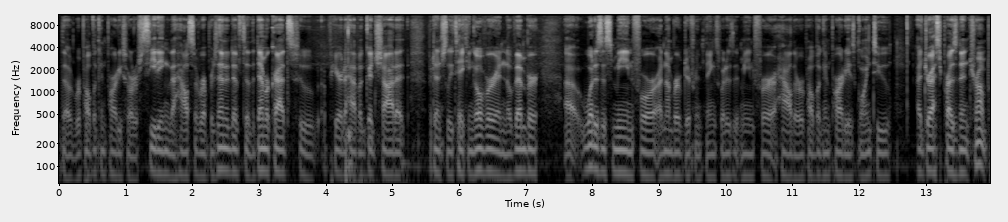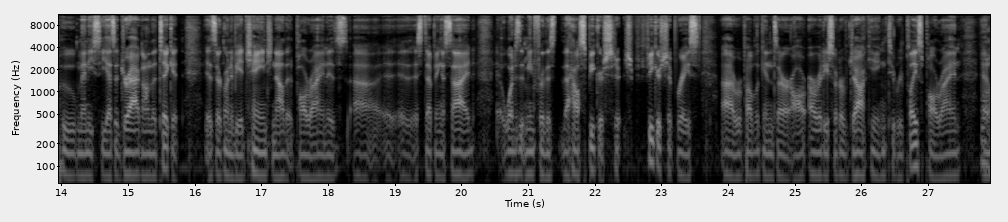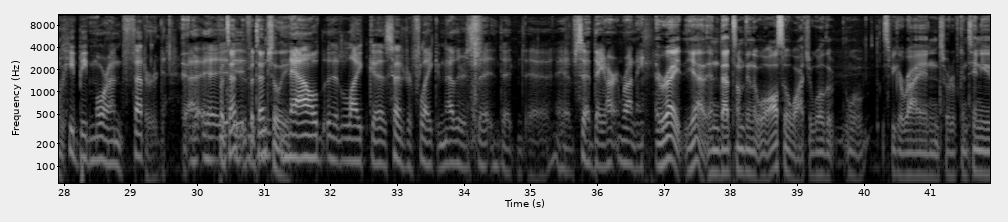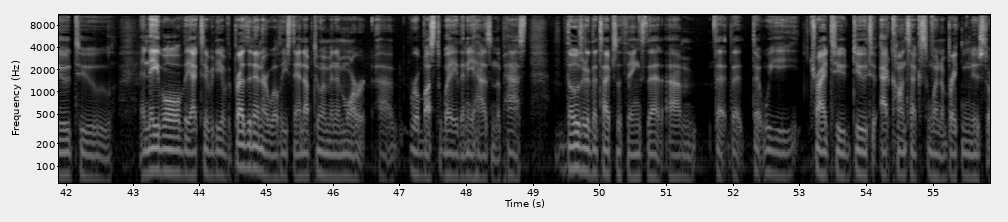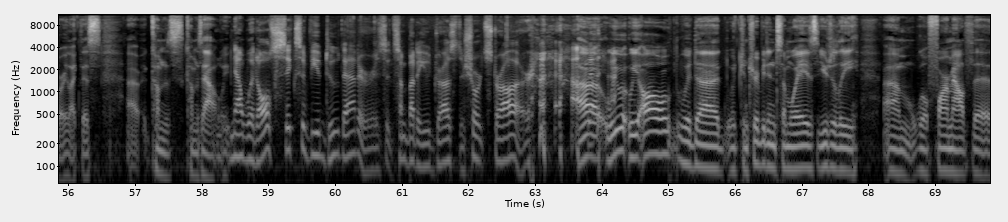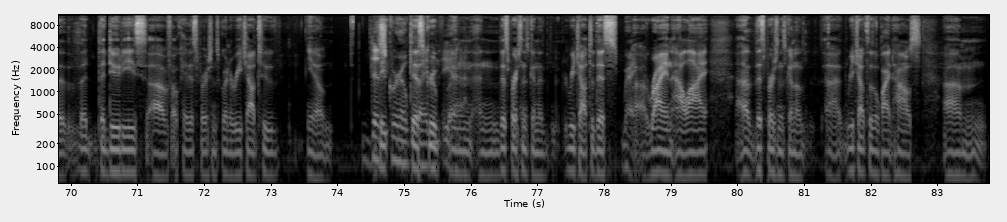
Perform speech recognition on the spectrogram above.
the Republican Party sort of ceding the House of Representatives to the Democrats, who appear to have a good shot at potentially taking over in November. Uh, what does this mean for a number of different things? What does it mean for how the Republican Party is going to address President Trump, who many see as a drag on the ticket? Is there going to be a change now that Paul Ryan is, uh, is stepping aside? What does it mean for this, the House speakership, speakership race? Uh, Republicans are already sort of jockeying to replace Paul Ryan. well, he'd be more unfettered. Uh, uh, Poten- potentially. Now, uh, like Senator Flake and others that, that have said they aren't running. Right, yeah yeah, and that's something that we'll also watch. Will the will Speaker Ryan sort of continue to enable the activity of the president, or will he stand up to him in a more uh, robust way than he has in the past? Those are the types of things that um, that that that we try to do to add context when a breaking news story like this uh, comes comes out. We, now, would all six of you do that, or is it somebody who draws the short straw? Or uh, we we all would uh, would contribute in some ways. Usually, um, we'll farm out the, the the duties of okay, this person's going to reach out to you know this the, group, this and, group, yeah. and, and this person is going to reach out to this right. uh, Ryan ally. Uh, this person is going to uh, reach out to the White House. Um,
